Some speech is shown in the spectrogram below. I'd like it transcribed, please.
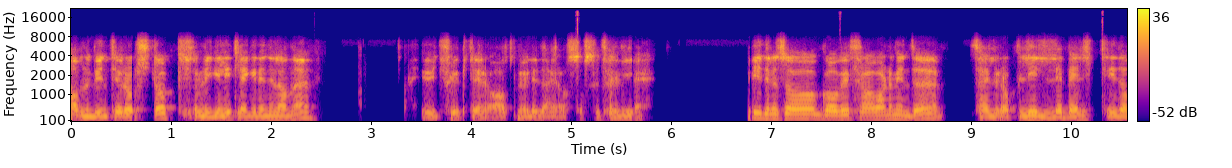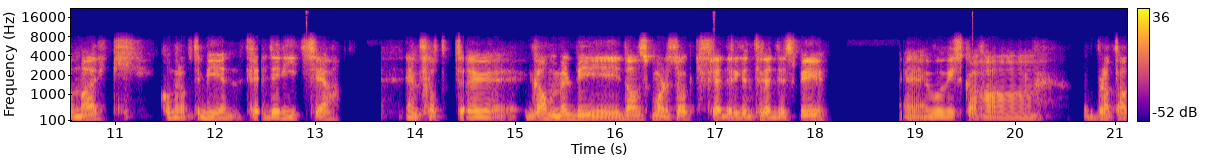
Havnebyen til Rostock, som ligger litt lenger inn i landet. Utflukter og alt mulig der også, selvfølgelig. Videre så går vi fra Varnemynde, seiler opp Lillebelt i Danmark. Kommer opp til byen Fredericia. En flott, uh, gammel by i dansk målestokk. Fredrik 3.s by. Uh, hvor vi skal ha bl.a.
